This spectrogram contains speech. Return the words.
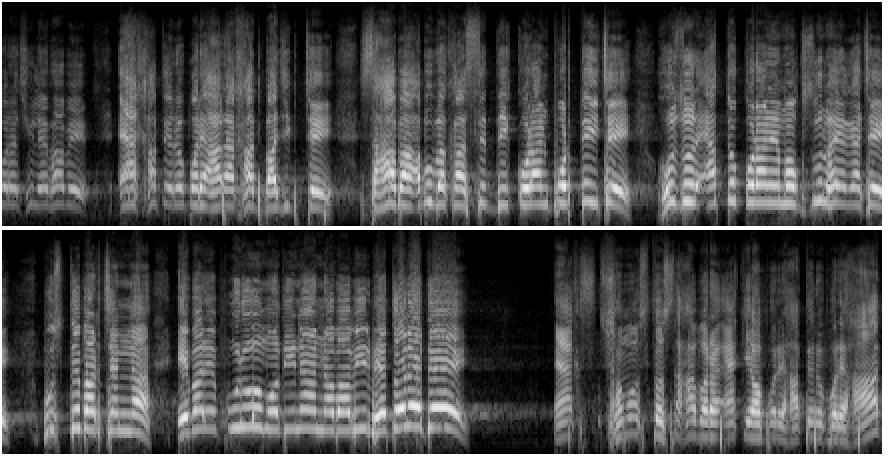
করেছিল এভাবে। এক হাতের ওপরে আর এক হাত বাজিচ্ছে। সাহাবা আবু বাক্কা সিদ্দিক কোরআন পড়তেইছে। হুজুর, এত কোরআনে মকসুল হয়ে গেছে, বুঝতে পারছেন না। এবারে পুরো মদিনা নবাবির ভেতরেতে এক সমস্ত সাহাবারা একে অপরের হাতের ওপরে হাত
